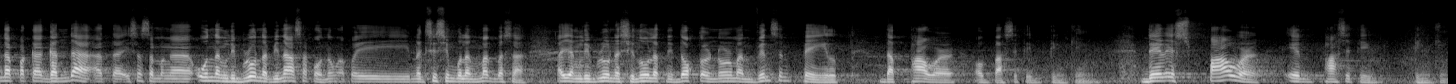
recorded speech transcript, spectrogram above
napakaganda at uh, isa sa mga unang libro na binasa ko nung ako'y nagsisimulang magbasa ay ang libro na sinulat ni Dr. Norman Vincent Pale, The Power of Positive Thinking. There is power in positive thinking.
